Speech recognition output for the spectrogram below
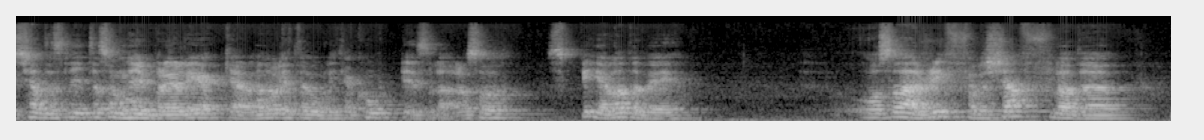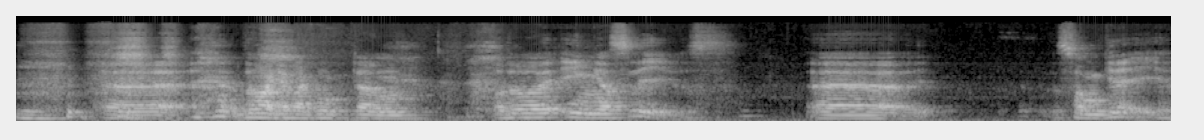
kändes lite som nybörjarlekar men det var lite olika kort i sådär. Och så spelade vi och så här riffelshufflade eh, Eh, de här gamla korten och det var inga sleeves eh, som grej.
